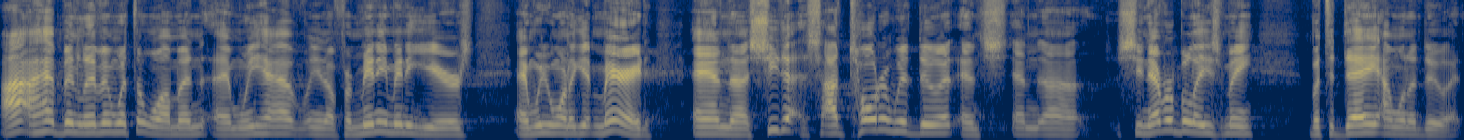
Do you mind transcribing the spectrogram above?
I have been living with a woman, and we have, you know, for many, many years, and we want to get married. And uh, she does, I've told her we'd do it, and, she, and uh, she never believes me, but today I want to do it.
